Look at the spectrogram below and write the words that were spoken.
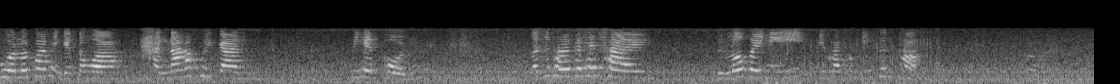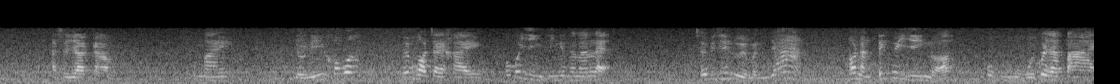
ควรลดความเห็นแก่ตัวหันหน้าคุยกัน มีเหตุผล เราจะทำให้ประเทศไทย หรือโลกใบนี้มีความสุขยิ่งขึ้นค่ะ อาชญากรรมทำไม เดี๋ยวนี้เขาก็ไม่พอใจใครเขาก็ยิงทิ้งกันทั้งนั้นแหละ ใช้วิธีอื่นมันยาก เอาหนังติ๊กไปยิงเหรอ โอ้โหกว่าจะตาย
